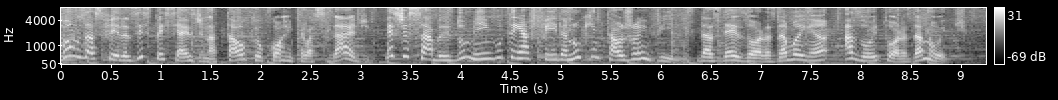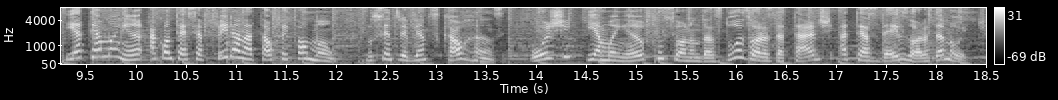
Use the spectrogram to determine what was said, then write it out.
Vamos às feiras especiais de Natal que ocorrem pela cidade? Neste sábado e domingo tem a feira no Quintal Joinville, das 10 horas da manhã às 8 horas da noite. E até amanhã acontece a Feira Natal Feito à Mão, no Centro Eventos Carl Hansen. Hoje e amanhã funcionam das 2 horas da tarde até as 10 horas da noite.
